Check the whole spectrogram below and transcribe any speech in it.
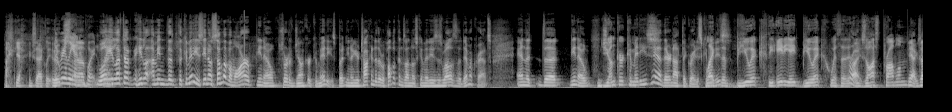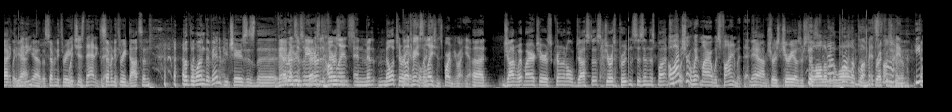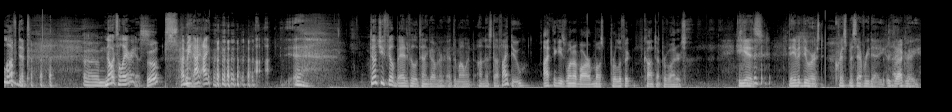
yeah, exactly. The Oops. really Um, unimportant well, one. he left out. He, le- I mean, the the committees. You know, some of them are you know sort of junker committees, but you know, you're talking to the Republicans on those committees as well as the Democrats, and the the you know, Junker committees? yeah, they're not the greatest Like the Buick, the 88 Buick with an Right. exhaust problem? yeah, exactly. kind of Yeah, yeah. The 73. Which is that The exactly? 73 Datsun. but the one that Van de Putte chairs is the Veterans Affairs Veterans and Affairs Homelands- and, min- military, Military installations. installations, pardon me, right, yeah. Uh, John Whitmire chairs criminal justice. Jurisprudence is in this bunch. oh, It's I'm like- sure Whitmire was fine with that. Yeah, I'm sure his. Cheerios are still all over no the wall. at the problem. It's breakfast fine. room. He loved it. no, it's hilarious. Oops. I mean, I, I, I- don't you feel bad for the lieutenant governor at the moment on this stuff? I do. I think he's one of our most prolific content providers. He is. David Dewhurst, Christmas every day. I Exactly. agree.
